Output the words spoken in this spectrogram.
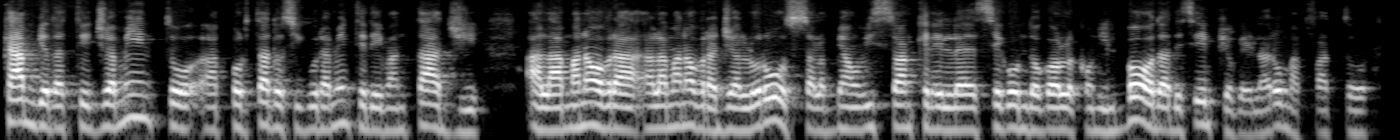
cambio d'atteggiamento ha portato sicuramente dei vantaggi alla manovra, alla manovra giallorossa, l'abbiamo visto anche nel secondo gol con il Boda, ad esempio, che la Roma ha fatto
